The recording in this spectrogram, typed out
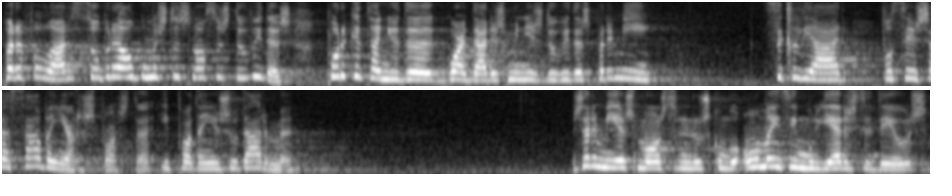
para falar sobre algumas das nossas dúvidas, porque tenho de guardar as minhas dúvidas para mim. Se calhar vocês já sabem a resposta e podem ajudar-me. Jeremias mostra-nos como homens e mulheres de Deus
